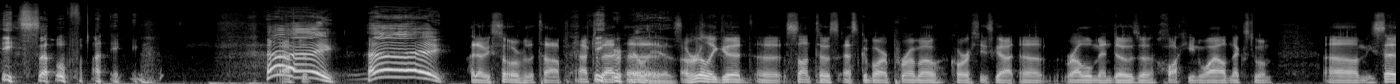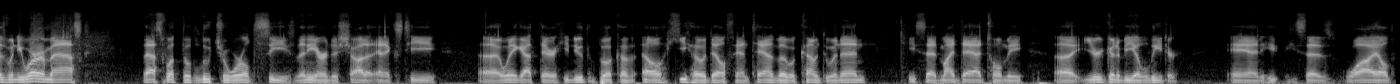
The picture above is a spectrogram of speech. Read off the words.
He's so funny. hey, hey! I know he's so over the top. After that, really uh, a really good uh, Santos Escobar promo. Of course, he's got uh, Raul Mendoza, Joaquin Wilde next to him. Um, he says, "When you wear a mask, that's what the lucha world sees." Then he earned a shot at NXT. Uh, when he got there, he knew the book of El Hijo del Fantasma would come to an end. He said, "My dad told me uh, you're going to be a leader," and he, he says, "Wilde,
